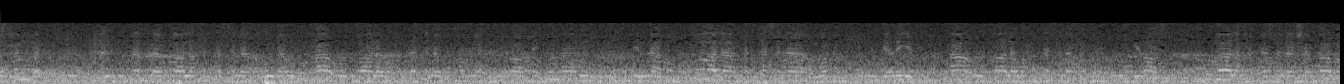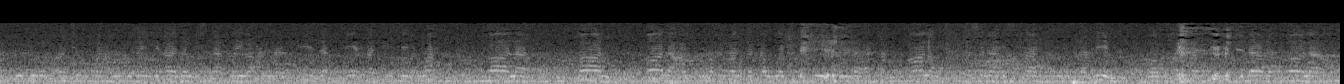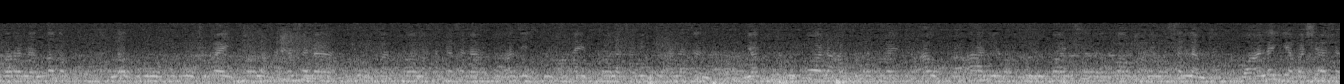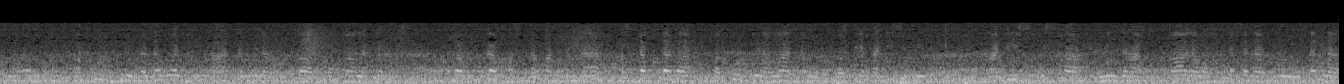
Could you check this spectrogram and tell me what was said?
محمد بن المثنى قال حدثنا ابو داود حاء قال وحدثنا محمد بن رافع وهارون بن عبد الله قال حدثنا وهب بن جرير الدين ومحمد بن قدامه قال اخبرنا النضر نضر بن شبيب قال حدثنا شعبه قال حدثنا عبد العزيز بن صهيب قال سمعت انسا يقول قال عبد الرحمن بن عوف رآني رسول الله صلى الله عليه وسلم وعلي بشاشة الأرض فقلت تزوجت امرأة من الأنصار فقال كم كم كم أصدقتها أصدقتها فقلت نواة وفي حديث حديث إسحاق من ذهب قال وحدثنا ابن المثنى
